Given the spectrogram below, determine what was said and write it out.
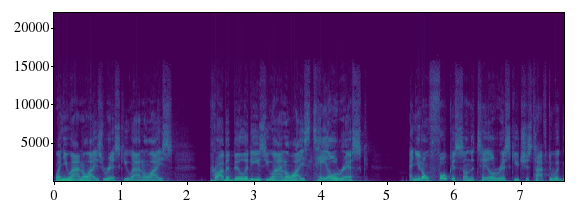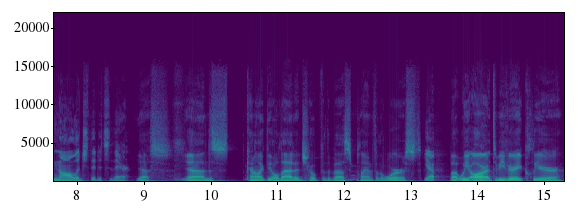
when you analyze risk, you analyze probabilities, you analyze tail risk and you don't focus on the tail risk. You just have to acknowledge that it's there. Yes. Yeah. And this kind of like the old adage, hope for the best, plan for the worst. Yep. But we are, to be very clear,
